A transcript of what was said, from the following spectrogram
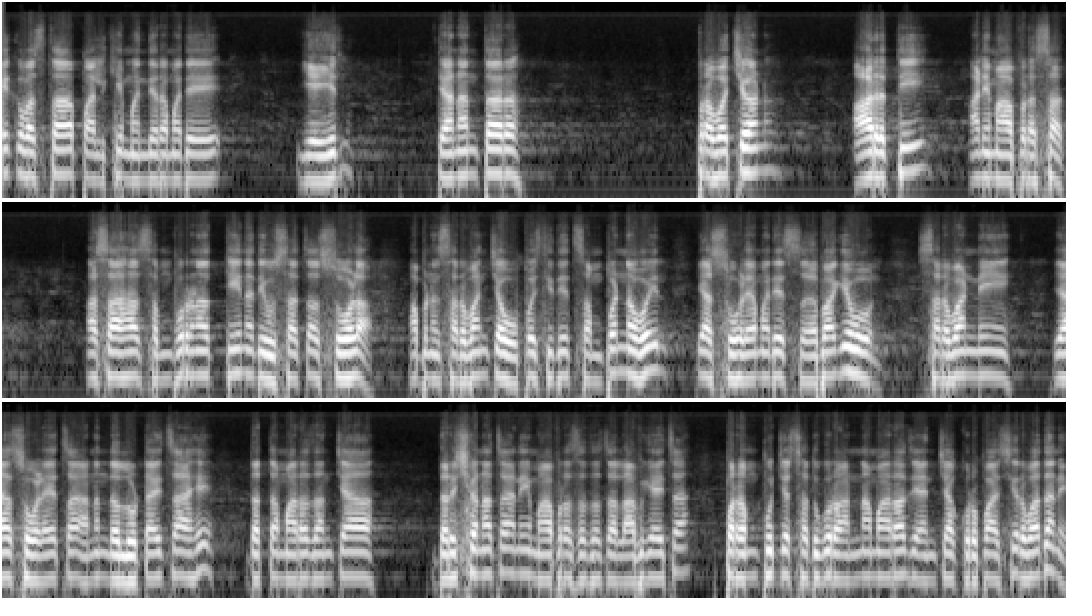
एक वाजता पालखी मंदिरामध्ये येईल. त्यानंतर प्रवचन आरती आणि महाप्रसाद. असा हा संपूर्ण तीन दिवसाचा सोहळा आपण सर्वांच्या उपस्थितीत संपन्न होईल. या सोहळ्यामध्ये सहभागी होऊन सर्वांनी या सोहळ्याचा आनंद लुटायचा आहे. दत्त महाराजांच्या दर्शनाचा आणि महाप्रसादाचा लाभ घ्यायचा. परमपूज्य सद्गुरू अण्णा महाराज यांच्या कृपा आशीर्वादाने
